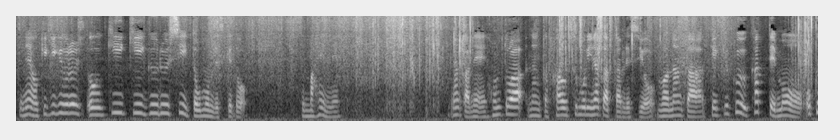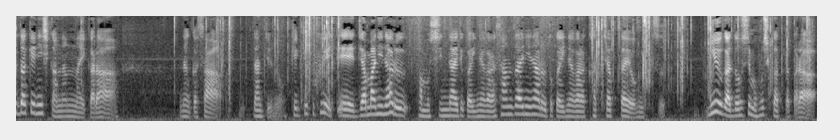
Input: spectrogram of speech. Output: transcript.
っとね、お聞き苦し、お聞き苦しいと思うんですけど、すんまへんね。なんかね、本当はなんか買うつもりなかったんですよ。まあなんか結局買っても置くだけにしかなんないから、なんかさ、なんていうの？結局増えて邪魔になるかもしんないとか言いながら散財になるとか言いながら買っちゃったよ、3つ。ミュウがどうしても欲しかったから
